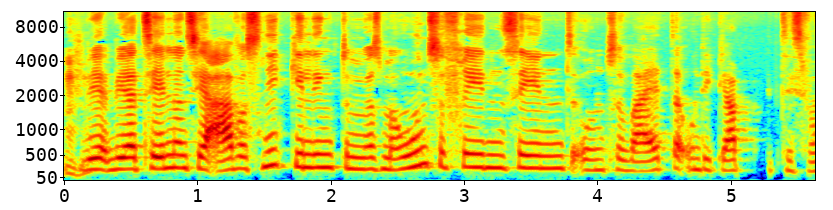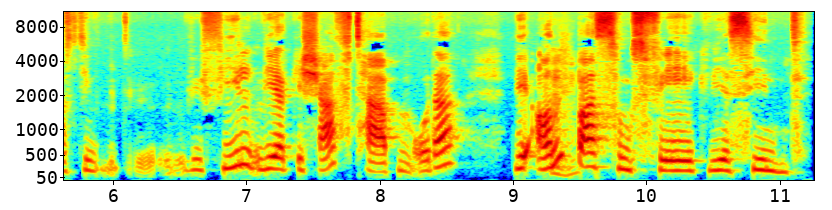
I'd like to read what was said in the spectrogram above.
Mhm. Wir, wir erzählen uns ja auch, was nicht gelingt und was wir unzufrieden sind und so weiter. Und ich glaube, das, was die, wie viel wir geschafft haben, oder? Wie mhm. anpassungsfähig wir sind.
